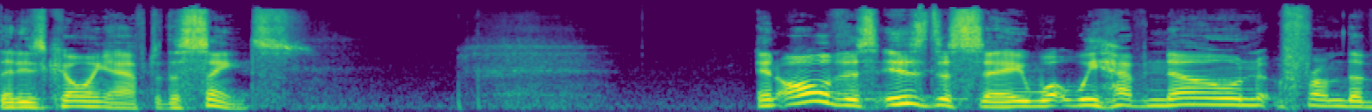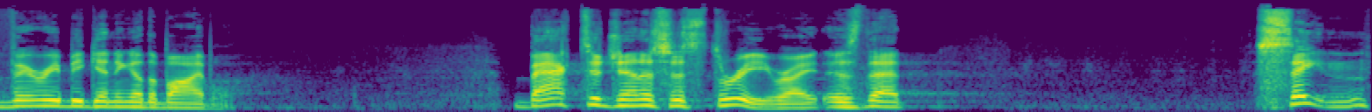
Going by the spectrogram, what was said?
That he's going after the saints. And all of this is to say what we have known from the very beginning of the Bible back to Genesis 3, right, is that Satan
